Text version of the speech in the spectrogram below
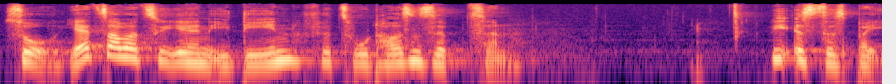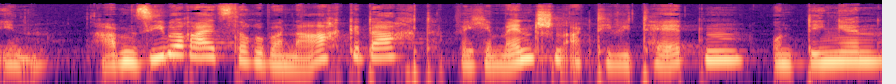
So, jetzt aber zu Ihren Ideen für 2017. Wie ist es bei Ihnen? Haben Sie bereits darüber nachgedacht, welche Menschen, Aktivitäten und Dingen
